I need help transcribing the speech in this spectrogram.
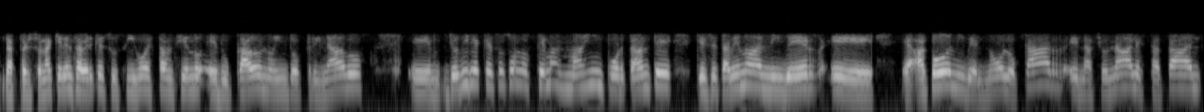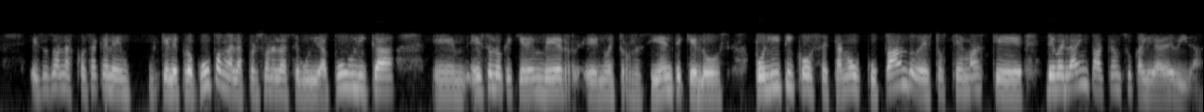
Las personas quieren saber que sus hijos están siendo educados, no indoctrinados. Eh, yo diría que esos son los temas más importantes que se está viendo a nivel, eh, a todo nivel, ¿no? Local, eh, nacional, estatal. Esas son las cosas que le, que le preocupan a las personas, la seguridad pública. Eh, eso es lo que quieren ver eh, nuestros residentes, que los políticos se están ocupando de estos temas que de verdad impactan su calidad de vida.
